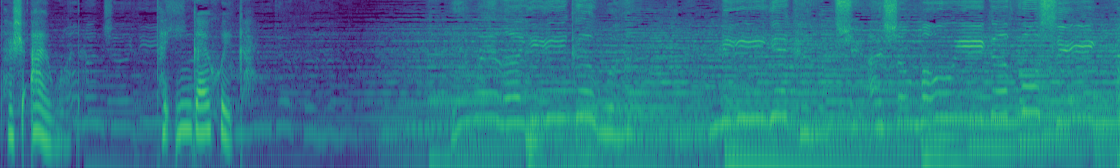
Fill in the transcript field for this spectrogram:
他是爱我的，他应该会改。情人，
